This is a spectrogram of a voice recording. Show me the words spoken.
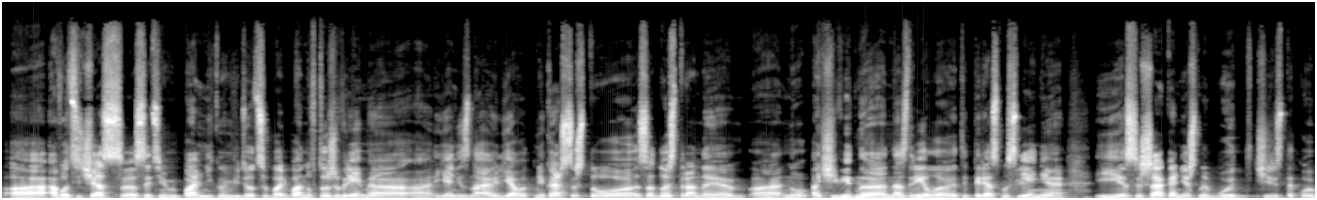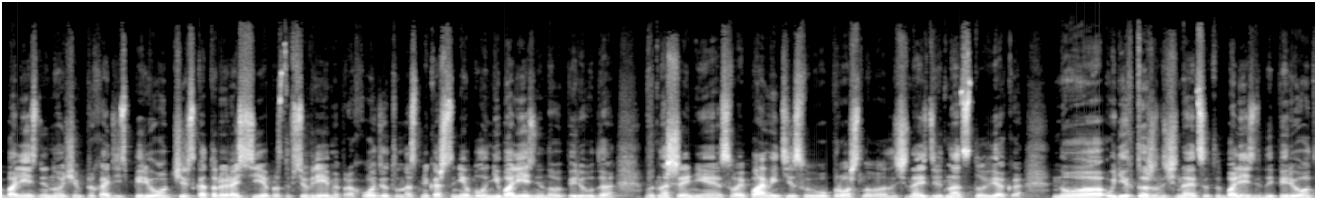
А, а вот сейчас э, с этими памятниками ведется борьба. Но в то же время, а, я не знаю, Илья, вот мне кажется, что, с одной стороны, а, ну, очевидно, назрело это переосмысление, и США, конечно, будет через такой болезненный очень проходить период, через который Россия просто все время проходит. У нас, мне кажется, не было ни болезненного периода в отношении своей памяти, своего прошлого, начиная с 19 века. Но у них тоже начинается этот болезненный период,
